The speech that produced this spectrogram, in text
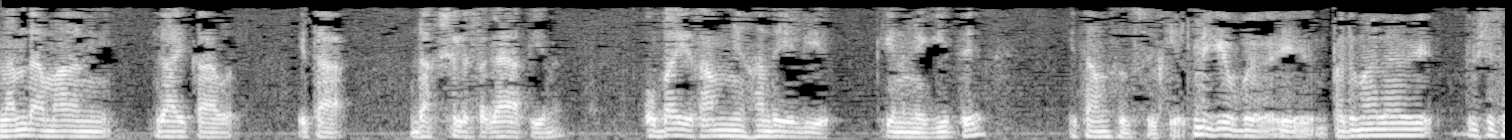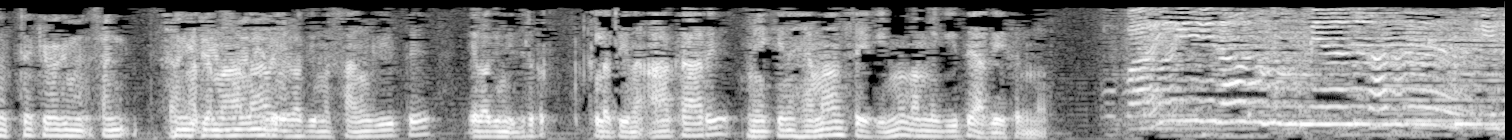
නන්දා මානනී ගායිකාව ඊට දක්ෂ ලෙස ගායා තියෙන ඔබයි රම්‍ය හඳ එළිය කියන මේ ගීතය ඊටම සුදුසුයි කියලා. මේක ඔබ ඒ පදමාලාවේ දෘශ්‍ය සත්‍යයක් ඒ වගේම සංගීත පදමාලාව ඒ වගේම සංගීතය ඒ වගේම ඉදිරිපත් කළ තියෙන ආකාරය මේ කියන හැම අංශයකින්ම මම මේ ගීතය අගය කරනවා. ඔබයි රම්‍ය සඳ ඉර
